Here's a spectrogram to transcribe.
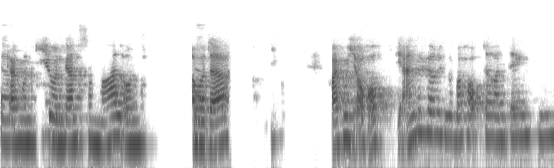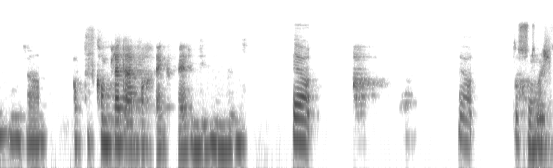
ja. gang und gäbe und ganz normal. Und aber da frage mich auch, ob die Angehörigen überhaupt daran denken oder ob das komplett einfach wegfällt in diesem Moment. Ja. Ja, das stimmt.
